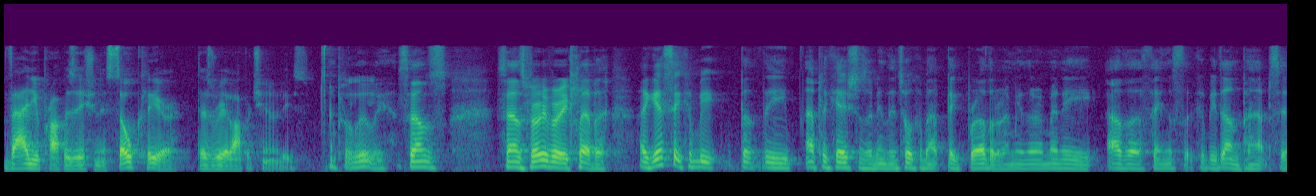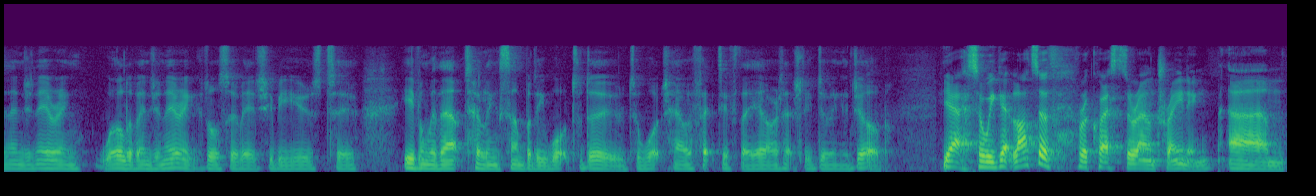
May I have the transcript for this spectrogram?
value proposition is so clear, there's real opportunities. Absolutely. Sounds sounds very very clever. I guess it can be, but the applications. I mean, they talk about Big Brother. I mean, there are many other things that could be done. Perhaps in engineering, world of engineering, it could also be, actually be used to, even without telling somebody what to do, to watch how effective they are at actually doing a job. Yeah. So we get lots of requests around training. Um,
